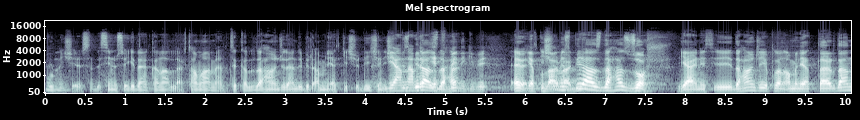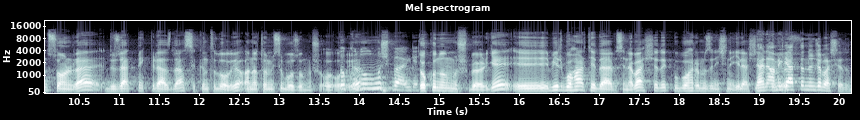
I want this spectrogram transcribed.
burun içerisinde. Sinüse giden kanallar tamamen tıkalı. Daha önceden de bir ameliyat geçirdiği için bir işimiz biraz et daha... beni gibi Evet, yapılar işimiz var değil mi? biraz daha zor. Yani e, daha önce yapılan ameliyatlardan sonra düzeltmek biraz daha sıkıntılı oluyor. Anatomisi bozulmuş oluyor. Dokunulmuş bölge. Dokunulmuş bölge. Ee, bir buhar tedavisine başladık. Bu buharımızın içine ilaçlar Yani koyuyoruz. ameliyattan önce başladın.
